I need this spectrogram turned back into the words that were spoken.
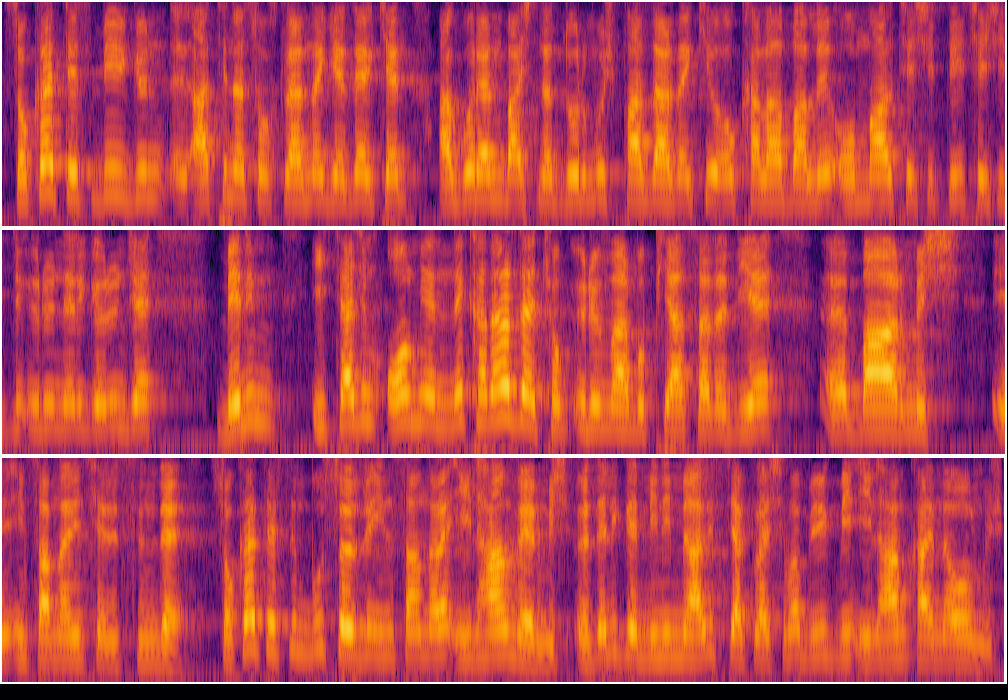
Sokrates bir gün e, Atina sokaklarına gezerken Agora'nın başında durmuş pazardaki o kalabalığı, o mal çeşitliği, çeşitli ürünleri görünce benim ihtiyacım olmayan ne kadar da çok ürün var bu piyasada diye e, bağırmış e, insanların içerisinde. Sokrates'in bu sözü insanlara ilham vermiş. Özellikle minimalist yaklaşıma büyük bir ilham kaynağı olmuş.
